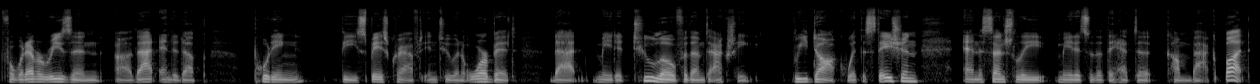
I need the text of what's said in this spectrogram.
for whatever reason, uh, that ended up putting the spacecraft into an orbit that made it too low for them to actually redock with the station and essentially made it so that they had to come back. But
